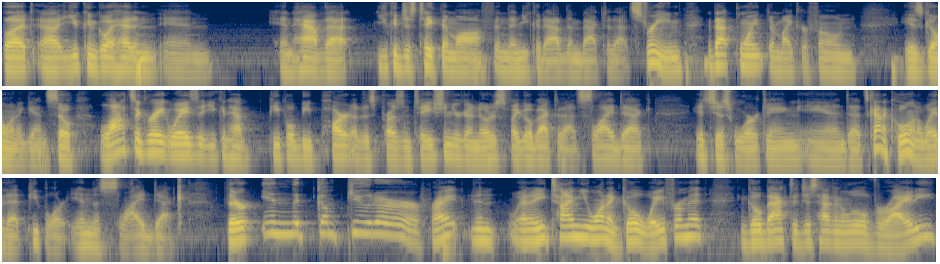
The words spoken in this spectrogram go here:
but uh, you can go ahead and, and, and have that. You could just take them off and then you could add them back to that stream. At that point, their microphone is going again. So lots of great ways that you can have people be part of this presentation. You're going to notice if I go back to that slide deck, it's just working. And uh, it's kind of cool in a way that people are in the slide deck they're in the computer, right? And anytime you want to go away from it go back to just having a little variety,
